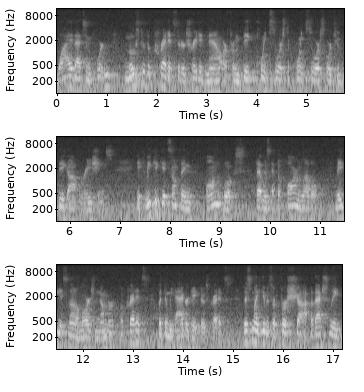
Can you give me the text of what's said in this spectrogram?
Why that's important? Most of the credits that are traded now are from big point source to point source or to big operations. If we could get something on the books that was at the farm level, maybe it's not a large number of credits, but then we aggregate those credits. This might give us our first shot of actually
